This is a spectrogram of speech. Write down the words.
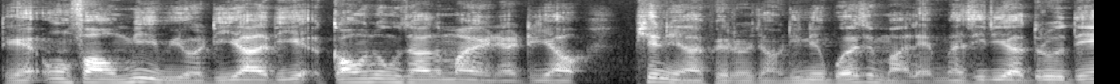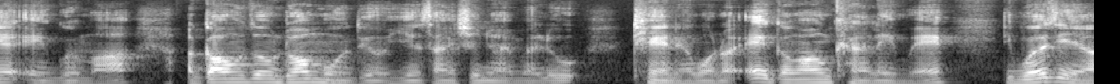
တကယ် on form မိပြီးတော့ဒီဟာဒီအကောင်းဆုံးစားသမားတွေနဲ့တယောက်ဖြစ်နေရဖြစ်တော့ကြောင့်ဒီနေ့ပွဲစဉ်မှာလည်း Man City ကသူတို့တင်းရဲ့အိမ်ကွင်းမှာအကောင်းဆုံး Dortmund တင်းကိုရင်ဆိုင်ရှင်နိုင်မယ်လို့ထင်တယ်ပေါ့နော်အဲ့ကောင်းကောင်းခံလိုက်မယ်ဒီပွဲစဉ်က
